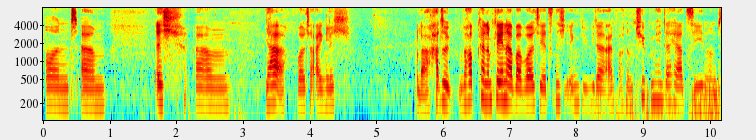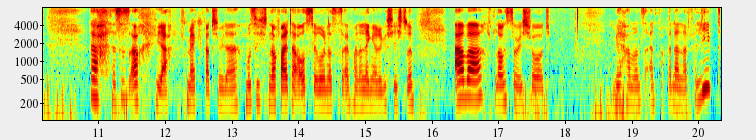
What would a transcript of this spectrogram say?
Und ähm, ich ähm, ja, wollte eigentlich oder hatte überhaupt keine Pläne, aber wollte jetzt nicht irgendwie wieder einfach einem Typen hinterherziehen. Und ach, das ist auch, ja, ich merke gerade schon wieder, muss ich noch weiter ausholen. Das ist einfach eine längere Geschichte. Aber long story short, wir haben uns einfach ineinander verliebt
